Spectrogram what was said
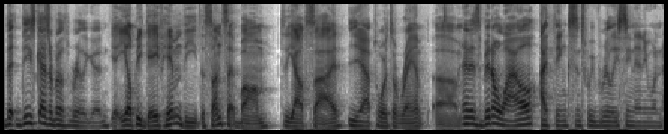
Th- these guys are both really good. Yeah, ELP gave him the the sunset bomb to the outside. Yeah, towards a ramp. Um, And it's been a while, I think, since we've really seen anyone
